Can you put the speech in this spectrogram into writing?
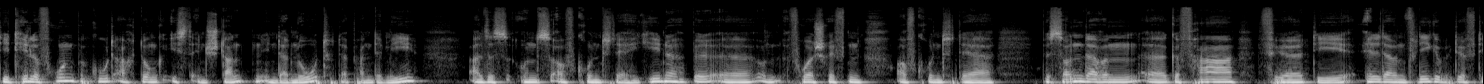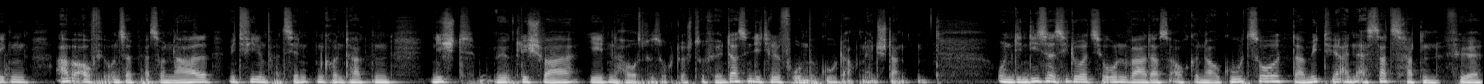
Die Telefonbegutachtung ist entstanden in der Not der Pandemie, als es uns aufgrund der Hygienevorschriften, äh, aufgrund der besonderen äh, Gefahr für die älteren Pflegebedürftigen, aber auch für unser Personal mit vielen Patientenkontakten nicht möglich war, jeden Hausbesuch durchzuführen. Da sind die Telefonbegutachten entstanden. Und in dieser Situation war das auch genau gut so, damit wir einen Ersatz hatten für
